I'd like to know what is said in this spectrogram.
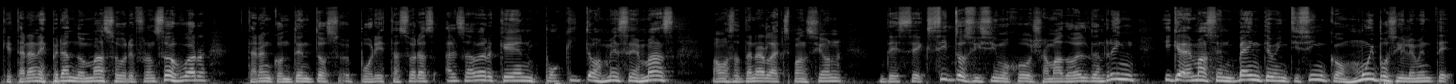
que estarán esperando más sobre Front Software estarán contentos por estas horas al saber que en poquitos meses más vamos a tener la expansión de ese exitosísimo juego llamado Elden Ring y que además en 2025 muy posiblemente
